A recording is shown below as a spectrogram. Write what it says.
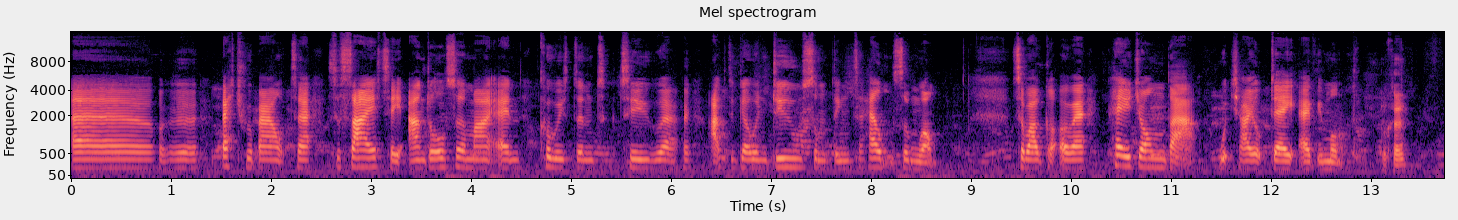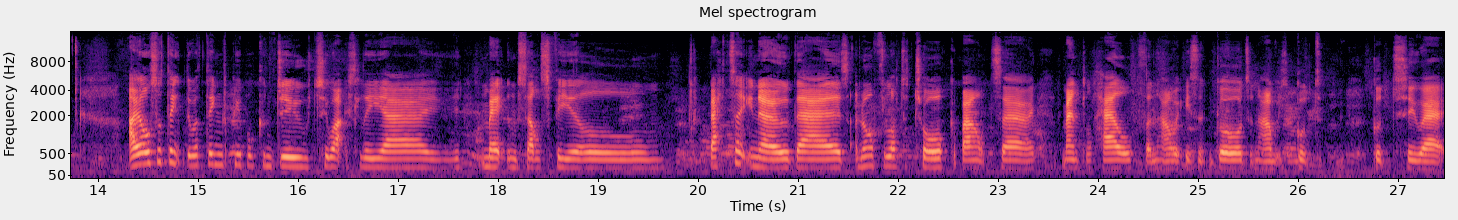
uh, uh, better about uh, society, and also might encourage them to, to uh, actually go and do something to help someone. So I've got a uh, page on that which I update every month. Okay. I also think there are things people can do to actually uh, make themselves feel better. You know, there's an awful lot of talk about uh, mental health and how it isn't good and how it's good good to uh,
